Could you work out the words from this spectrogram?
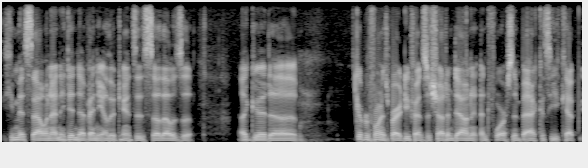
he missed that one, and he didn't have any other chances. So that was a a good uh, good performance by our defense to shut him down and, and force him back because he kept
